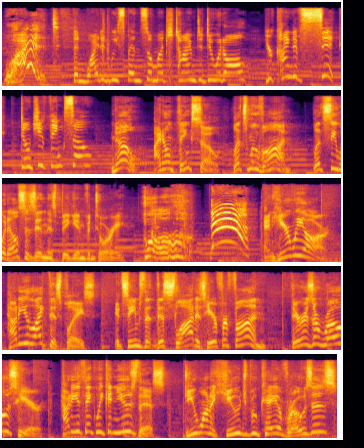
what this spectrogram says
What? Then why did we spend so much time to do it all? You're kind of sick, don't you think so? No, I don't think so. Let's move on. Let's see what else is in this big inventory. Whoa! And here we are. How do you like this place? It seems that this slot is here for fun. There is a rose here. How do you think we can use this? Do you want a huge bouquet of roses?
